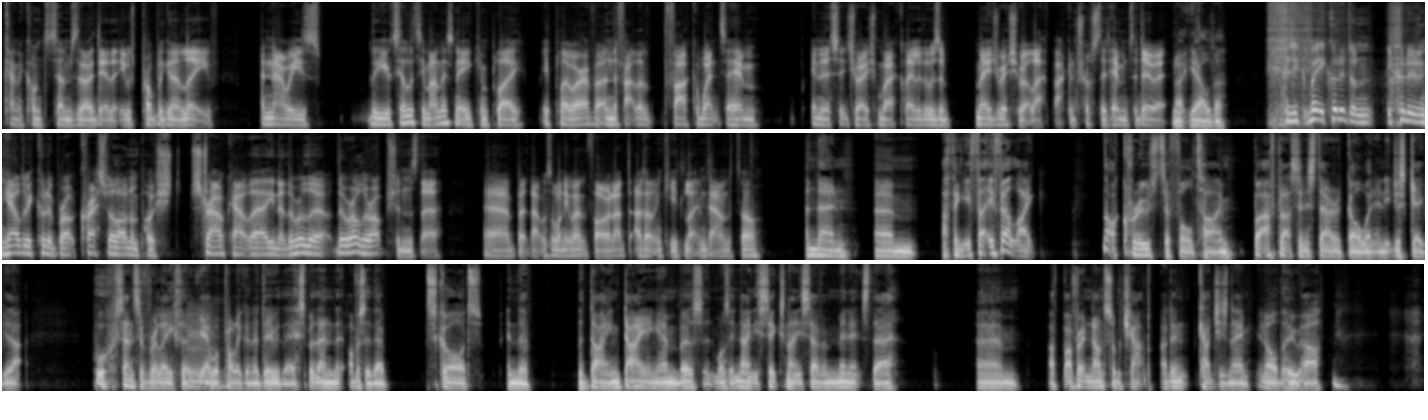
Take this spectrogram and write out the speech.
kind of come to terms with the idea that he was probably going to leave, and now he's the utility man, isn't he? He can play, he play wherever. And the fact that Farke went to him in a situation where clearly there was a major issue at left back and trusted him to do it, Not Yelder. because he, but he could have done he could have done Helder, he could have brought Cresswell on and pushed Struijk out there. You know, there were other there were other options there, uh, but that was the one he went for, and I, I don't think he'd let him down at all. And then um, I think it felt, it felt like not a cruise to full time, but after that Sinisterra goal went in, it just gave you that whew, sense of relief that, yeah, Mm. we're probably going to do this. But then obviously they scored in the, the dying, dying embers. And Was it 96, 97 minutes there? Um, I've, I've written down some chap. I didn't catch his name in all the hoo ha.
